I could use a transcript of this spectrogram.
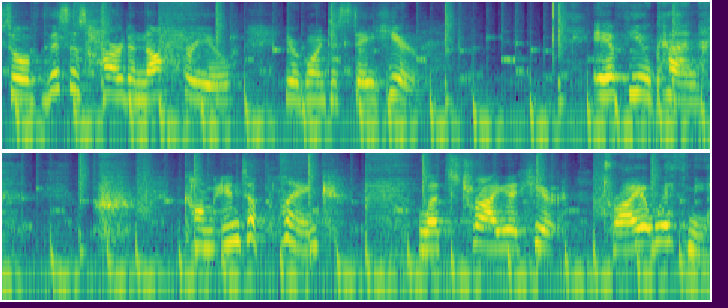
So if this is hard enough for you, you're going to stay here. If you can come into plank, let's try it here. Try it with me.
